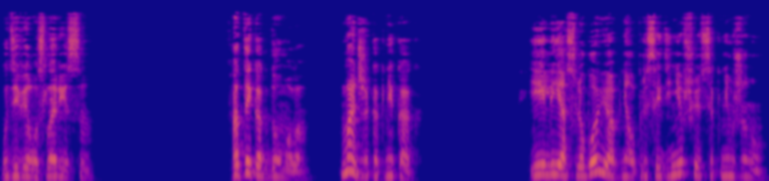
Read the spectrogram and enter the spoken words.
удивилась Лариса. А ты как думала? Мать же как никак. И Илья с любовью обнял присоединившуюся к ним жену.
